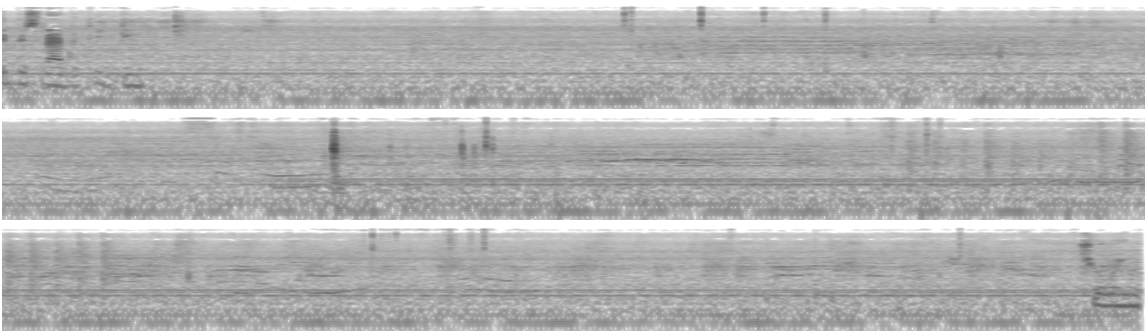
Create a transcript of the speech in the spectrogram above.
Look at this rabbit eating. Chewing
